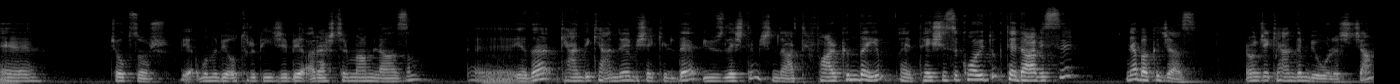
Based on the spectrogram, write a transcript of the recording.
Ee, çok zor. Bir- Bunu bir oturup iyice bir araştırmam lazım. Ee, Ya da kendi kendime bir şekilde yüzleştim. Şimdi artık farkındayım. Hani teşhisi koyduk. Tedavisi ne bakacağız? Önce kendim bir uğraşacağım.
